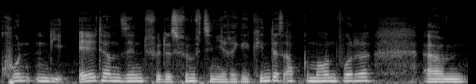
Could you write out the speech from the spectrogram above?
Kunden, die Eltern sind für das 15-jährige Kind, das abgemahnt wurde, ähm,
